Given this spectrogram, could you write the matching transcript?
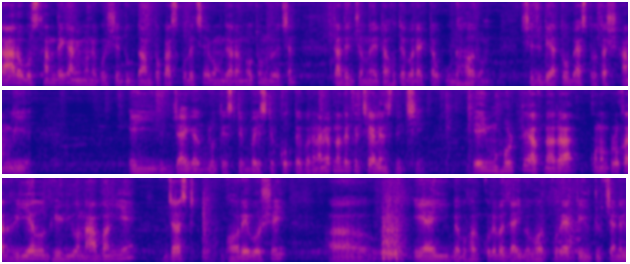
তার অবস্থান থেকে আমি মনে করি সে দুর্দান্ত কাজ করেছে এবং যারা নতুন রয়েছেন, তাদের জন্য এটা হতে পারে একটা উদাহরণ। সে যদি এত ব্যস্ততা সামলিয়ে এই জায়গাগুলোতে স্টেপ বাই স্টেপ করতে পারেন, আমি আপনাদেরকে চ্যালেঞ্জ দিচ্ছি। এই মুহূর্তে আপনারা কোনো প্রকার রিয়েল ভিডিও না বানিয়ে জাস্ট ঘরে বসেই এআই ব্যবহার করে বা যাই ব্যবহার করে একটা ইউটিউব চ্যানেল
